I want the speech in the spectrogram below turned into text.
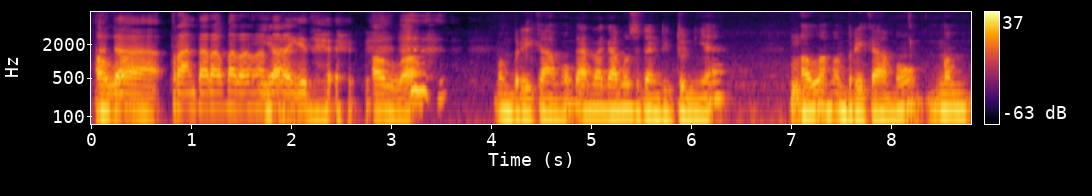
Allah- Ada perantara-perantara Iya. gitu. Allah memberi kamu karena kamu sedang di dunia. Hmm. Allah memberi kamu mem-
